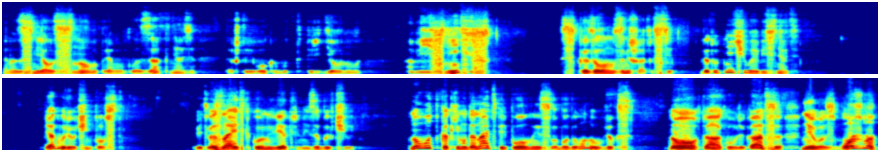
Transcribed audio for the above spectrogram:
Она засмеялась снова прямо в глаза князя, так что его как будто передернуло. — Объяснитесь, — сказал он в замешательстве. — Да тут нечего объяснять. Я говорю очень просто. Ведь вы знаете, какой он ветреный, забывчивый. Ну вот, как ему дана теперь полная свобода, он увлекся. Но так увлекаться невозможно.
